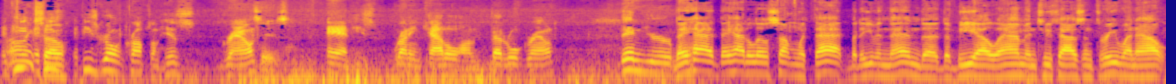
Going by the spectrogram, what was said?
if, I he- think if so. He's, if he's growing crops on his ground and he's running cattle on federal ground, then you're They had they had a little something with that, but even then, the the BLM in 2003 went out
